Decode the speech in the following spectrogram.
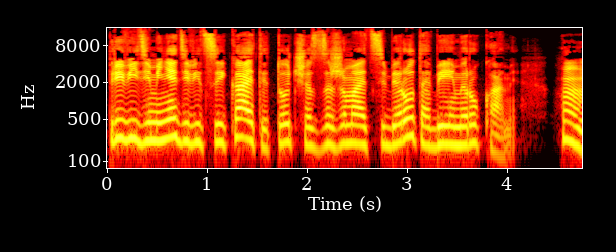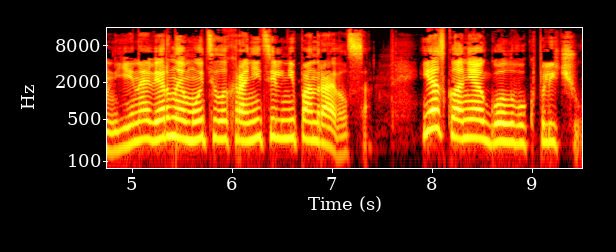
При виде меня девица икает и тотчас зажимает себе рот обеими руками. Хм, ей, наверное, мой телохранитель не понравился. Я склоняю голову к плечу.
